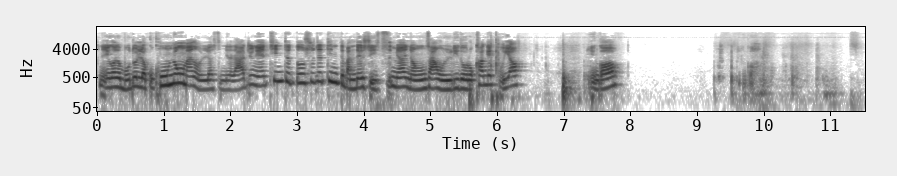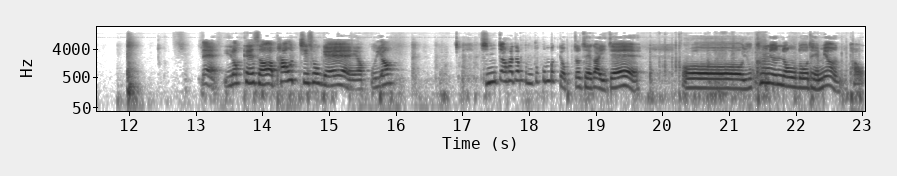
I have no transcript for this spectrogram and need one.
그냥 이거는 못 올렸고 공룡만 올렸습니다. 나중에 틴트 또 수제 틴트 만들 수 있으면 영상 올리도록 하겠고요. 이거 이거 네 이렇게 해서 파우치 소개였고요. 진짜 화장품 조금밖에 없죠. 제가 이제 어 6학년 정도 되면 파우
